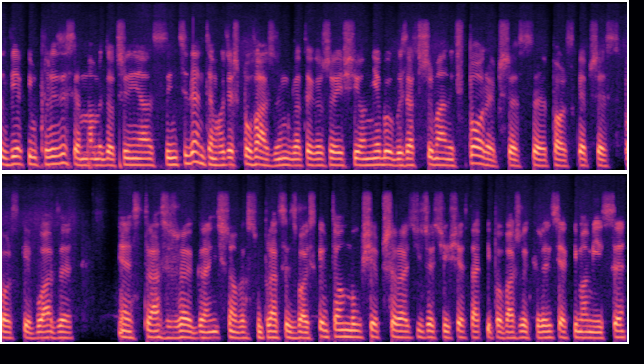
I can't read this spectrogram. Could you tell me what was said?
wielkim kryzysem. Mamy do czynienia z incydentem, chociaż poważnym, dlatego że jeśli on nie byłby zatrzymany w porę przez e, Polskę, przez polskie władze, Straż Graniczną we współpracy z wojskiem, to on mógł się przerodzić rzeczywiście w taki poważny kryzys, jaki ma miejsce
